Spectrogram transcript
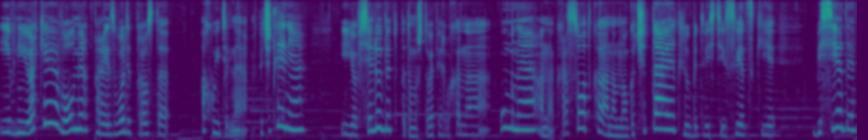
И в Нью-Йорке Волмер производит просто охуительное впечатление. Ее все любят, потому что, во-первых, она умная, она красотка, она много читает, любит вести светские беседы.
